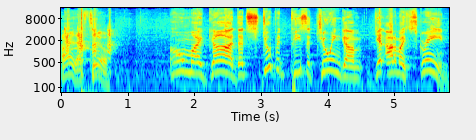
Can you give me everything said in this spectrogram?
right, that's two. Oh my God! That stupid piece of chewing gum! Get out of my screen!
